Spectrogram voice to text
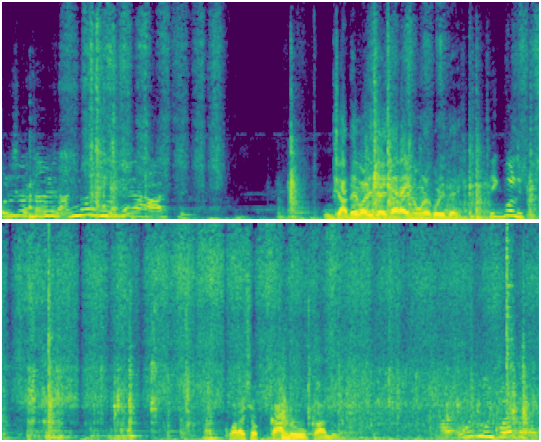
পরিষ্কার না হলে রান্না হবে না। যাদের বাড়ি যায় তারাই নোংরা করে দেয়। ঠিক বলেছিস। কড়াই সব কালো কালো। আর ওই যে ওই করে তো দেখ।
